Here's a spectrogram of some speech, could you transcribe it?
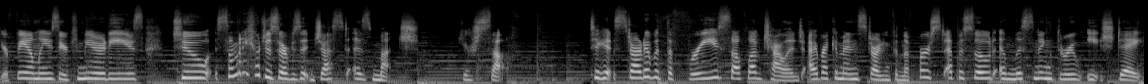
your families, your communities to somebody who deserves it just as much yourself. To get started with the free self love challenge, I recommend starting from the first episode and listening through each day.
